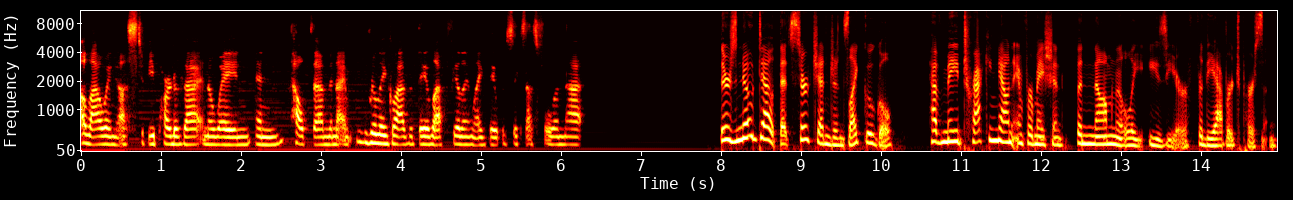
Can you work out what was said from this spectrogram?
allowing us to be part of that in a way and, and help them. And I'm really glad that they left feeling like they were successful in that. There's no doubt that search engines like Google have made tracking down information phenomenally easier for the average person.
